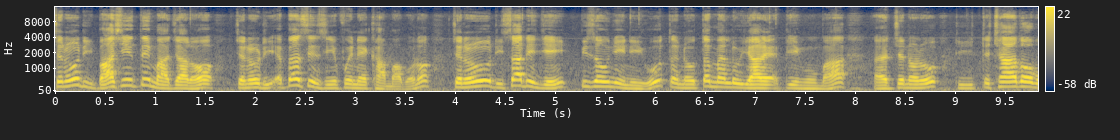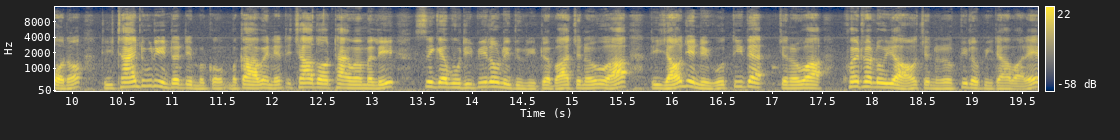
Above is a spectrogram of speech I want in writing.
ကျွန်တော်တို့ဒီဘာရှင်းအစ်စ်မှာကြတော့ကျွန်တော်တို့ဒီ app စင်စင်ဖွင့်တဲ့အခါမှာပေါ့နော်ကျွန်တော်တို့ဒီစတင်ချိန်ပြီးဆုံးချိန်တွေကိုကျွန်တော်တို့သတ်မှတ်လို့ရတဲ့အပြင်ကိုမှာအဲကျွန်တော်တို့ဒီတခြားသောပေါ့နော်ဒီ time 2တွေအတွက်တွေမကမကပဲနဲ့တခြားသော time 1မလေးစင်ကာပူဒီပြည်လုံးနေသူတွေအတွက်ပါကျွန်တော်တို့ကဒီရောင်းကျင်တွေကိုတည်တဲ့ကျွန်တော်တို့ကခွဲထွက်လို့ရအောင်ကျွန်တော်တို့ပြုလုပ်ပေးထားပါတယ်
